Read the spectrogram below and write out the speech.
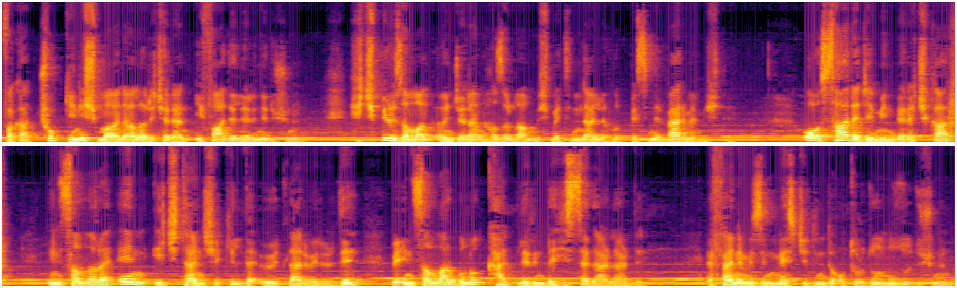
fakat çok geniş manalar içeren ifadelerini düşünün. Hiçbir zaman önceden hazırlanmış metinlerle hutbesini vermemişti. O sadece minbere çıkar, insanlara en içten şekilde öğütler verirdi ve insanlar bunu kalplerinde hissederlerdi. Efendimizin mescidinde oturduğunuzu düşünün.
